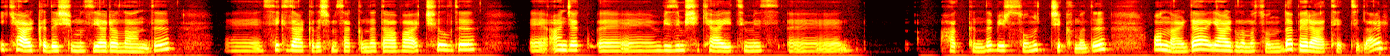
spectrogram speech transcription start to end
iki arkadaşımız yaralandı. E, sekiz arkadaşımız hakkında dava açıldı. E, ancak e, bizim şikayetimiz e, hakkında bir sonuç çıkmadı. Onlar da yargılama sonunda beraat ettiler.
